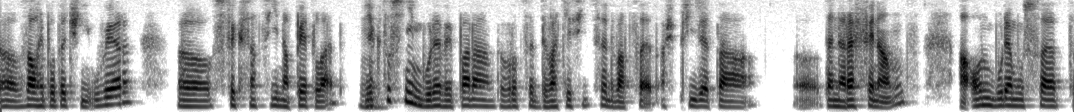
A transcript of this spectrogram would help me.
eh, vzal hypoteční úvěr eh, s fixací na 5 let, hmm. jak to s ním bude vypadat v roce 2020, až přijde ta, eh, ten refinanc a on bude muset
